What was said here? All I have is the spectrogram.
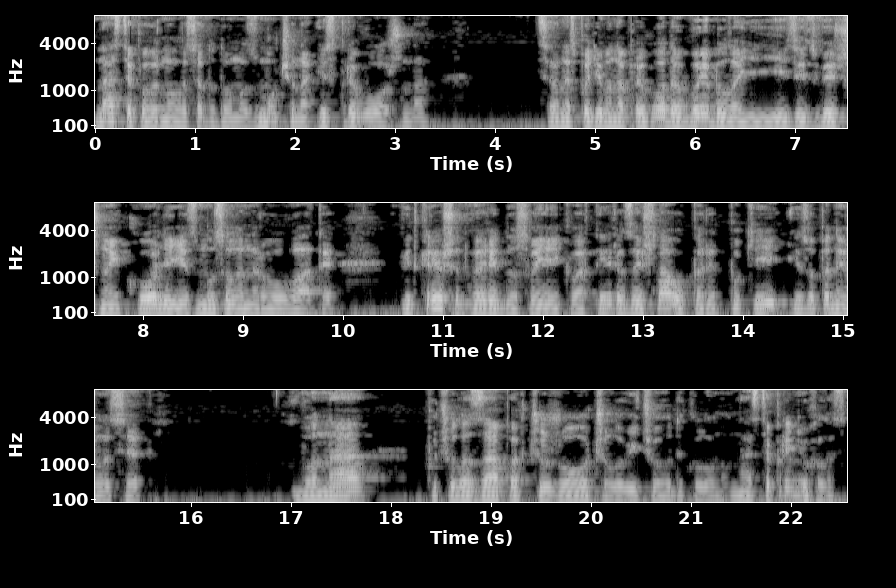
Настя повернулася додому змучена і стривожена. Ця несподівана пригода вибила її зі звичної колії і змусила нервувати. Відкривши двері до своєї квартири, зайшла у передпокій і зупинилася. Вона почула запах чужого чоловічого деколону. Настя принюхалась.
